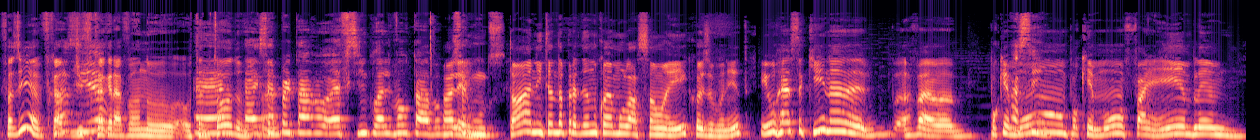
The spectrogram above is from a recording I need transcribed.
Fazia? Ficar, De Fazia. ficar gravando o tempo É, todo? Aí você Ah. apertava o F5 lá, ele voltava alguns Olha segundos. Então a Nintendo tá aprendendo com a emulação aí, coisa bonita. E o resto aqui, né? Rafael, Pokémon, Assim. Pokémon, Fire Emblem.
